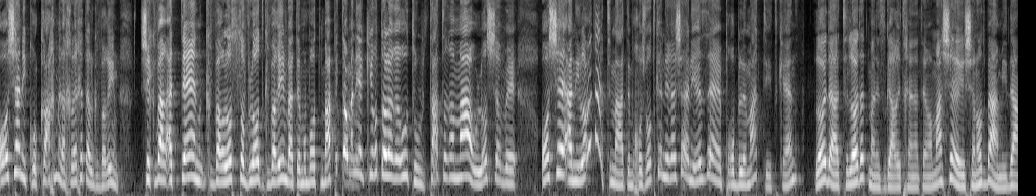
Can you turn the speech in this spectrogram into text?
או שאני כל כך מלכלכת על גברים, שכבר אתן כבר לא סובלות גברים, ואתן אומרות, מה פתאום אני אכיר אותו לרעות? הוא תת רמה, הוא לא שווה. או שאני לא יודעת מה, אתן חושבות כנראה שאני איזה פרובלמטית, כן? לא יודעת, לא יודעת מה נסגר איתכן, אתן ממש ישנות בעמידה.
